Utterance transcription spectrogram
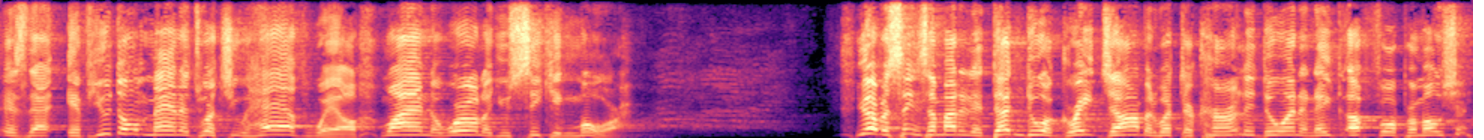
is that if you don't manage what you have well, why in the world are you seeking more? You ever seen somebody that doesn't do a great job at what they're currently doing and they up for a promotion?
